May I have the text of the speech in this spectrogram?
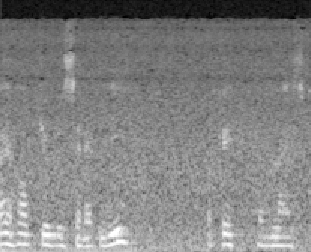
I hope you will select me. Okay, have a nice day.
